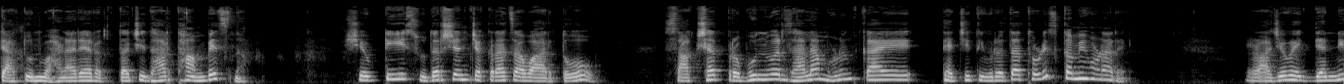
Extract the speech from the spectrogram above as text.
त्यातून वाहणाऱ्या रक्ताची धार थांबेच ना. शेवटी सुदर्शन चक्राचा वार तो साक्षात प्रभूंवर झाला म्हणून काय त्याची तीव्रता थोडीच कमी होणार आहे. राजवैद्यांनी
